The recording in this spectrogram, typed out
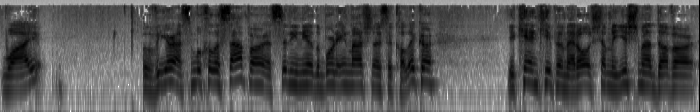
Why? A city near the border, you can't keep him at all. Shema Yishma Davar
